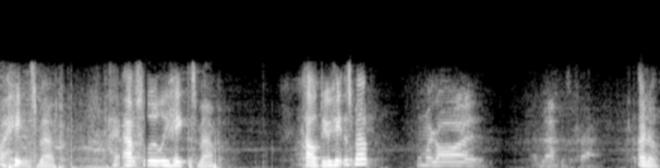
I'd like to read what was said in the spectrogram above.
I hate this map. I absolutely hate this map. Kyle, do you hate this map? Oh my god. That map is trash. I know.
